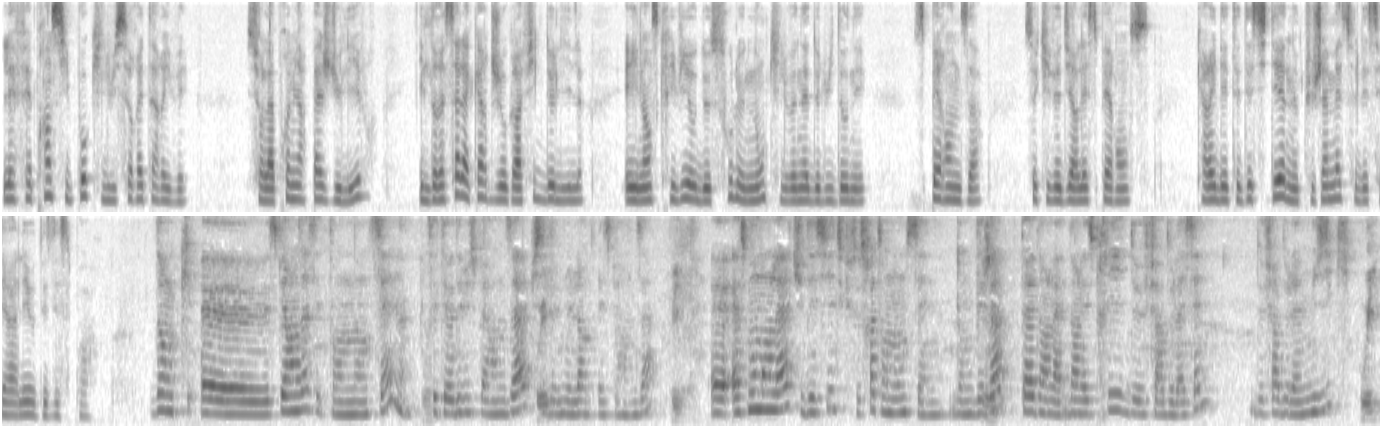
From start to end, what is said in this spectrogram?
les faits principaux qui lui seraient arrivés. Sur la première page du livre, il dressa la carte géographique de l'île, et il inscrivit au-dessous le nom qu'il venait de lui donner, Speranza, ce qui veut dire l'espérance, car il était décidé à ne plus jamais se laisser aller au désespoir. Donc, euh, Speranza, c'est ton nom de scène. C'était au début Speranza, puis c'est devenu Lord Esperanza. Euh, à ce moment-là, tu décides que ce sera ton nom de scène. Donc, déjà, tu as dans l'esprit de faire de la scène, de faire de la musique. Oui.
